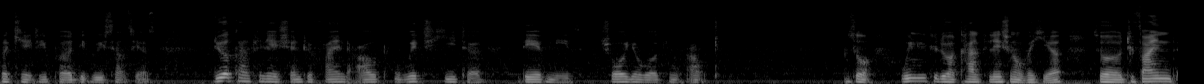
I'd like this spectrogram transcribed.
per kg per degree Celsius. Do a calculation to find out which heater Dave needs. Show you're working out. So we need to do a calculation over here. So to find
